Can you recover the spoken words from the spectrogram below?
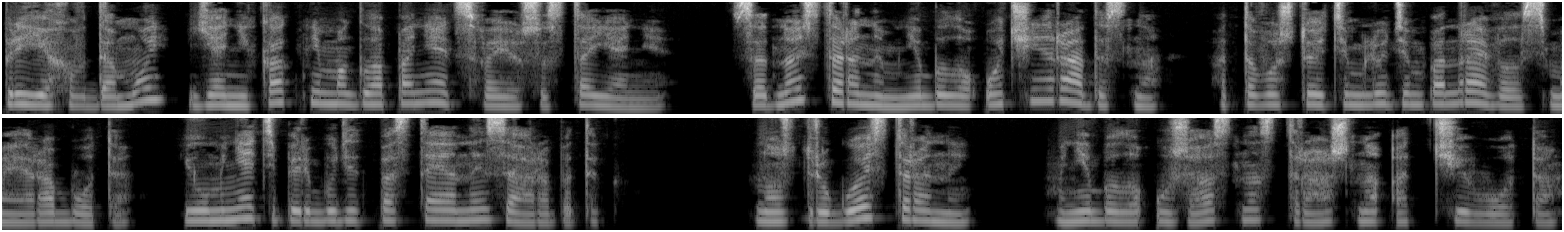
Приехав домой, я никак не могла понять свое состояние. С одной стороны, мне было очень радостно от того, что этим людям понравилась моя работа, и у меня теперь будет постоянный заработок. Но с другой стороны, мне было ужасно страшно от чего-то.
